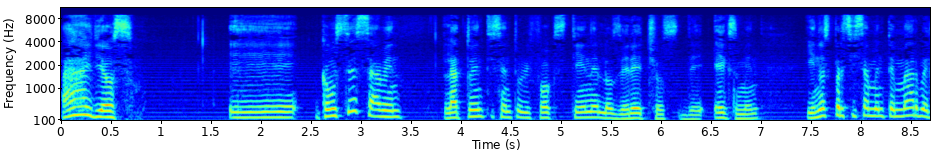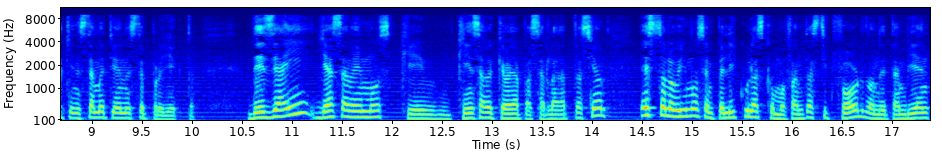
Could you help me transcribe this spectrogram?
Ay Dios. Eh, como ustedes saben, la 20th Century Fox tiene los derechos de X-Men y no es precisamente Marvel quien está metido en este proyecto. Desde ahí ya sabemos que quién sabe qué vaya a pasar la adaptación. Esto lo vimos en películas como Fantastic Four, donde también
